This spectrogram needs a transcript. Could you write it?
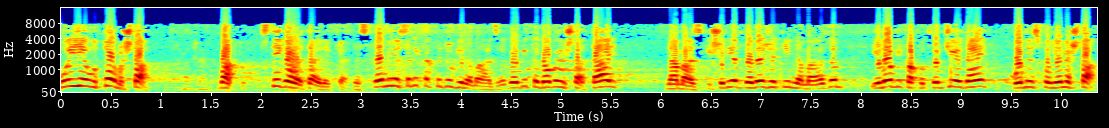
koji je u tom šta? Vaktu. Stigao je taj rekat. Ne spominju se nikakve drugi namazi, nego je bitno da obavio šta? Taj namaz. I šarijet ga veže tim namazom i logika potvrđuje da je podnesko vrijeme šta?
